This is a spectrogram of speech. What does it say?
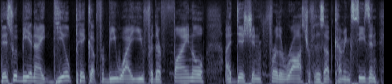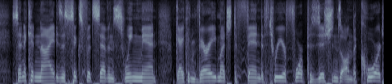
This would be an ideal pickup for BYU for their final addition for the roster for this upcoming season. Seneca Knight is a six foot seven swingman, a guy who can very much defend three or four positions on the court,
